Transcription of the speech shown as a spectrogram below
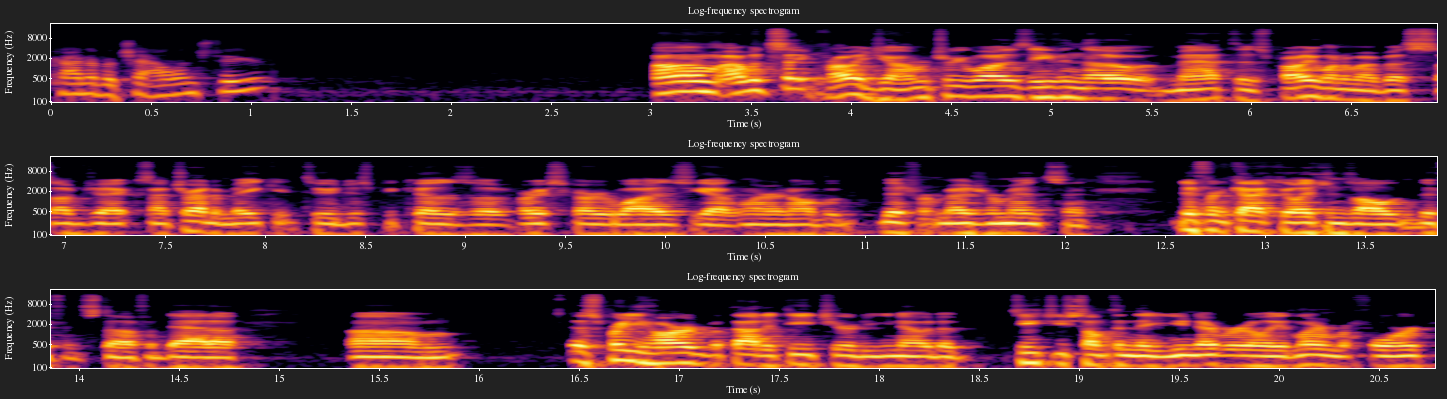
kind of a challenge to you? Um, I would say probably geometry was, even though math is probably one of my best subjects. I try to make it to just because of race car wise, you got to learn all the different measurements and different calculations, all the different stuff with data. Um, it's pretty hard without a teacher to, you know, to teach you something that you never really learned before.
